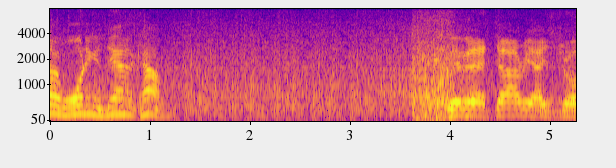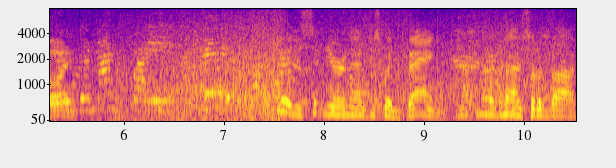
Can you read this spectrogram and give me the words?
No warning and down it comes. Look at that Dario's dry. เดือนหน้าหนูไป Yeah, just sitting here and then it just went bang. No, no, no sort of uh,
